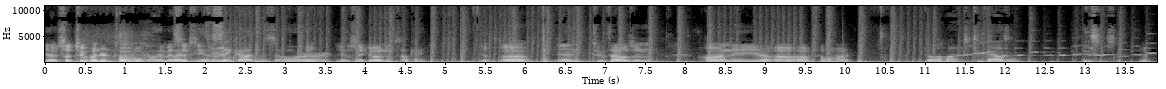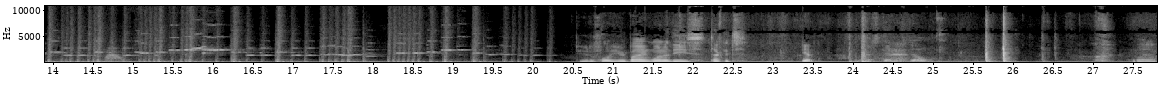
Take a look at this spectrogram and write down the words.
Yeah, so 200 in total. But, you know, MS63. St. Gaudens or, Yeah, the St. Gaudens. okay. Yeah. Uh, and 2,000 on the uh, uh, Philharmonic. Philharmonics, 2,000 pieces. Beautiful. You're buying one of these tickets? Yep. still. Wow.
